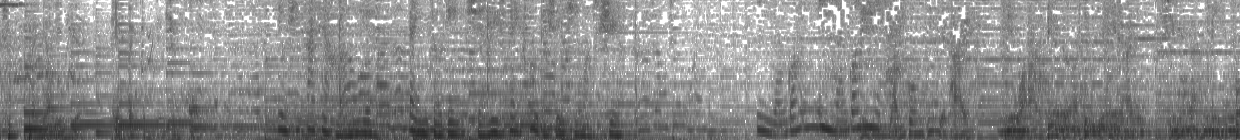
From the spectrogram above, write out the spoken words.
听美妙音乐，品味动人生活。用心发现好音乐，带你走进旋律背后的深情往事。一阳光，一阳光音乐台，阳光音乐台，你我耳边的音乐驿站，情感避风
